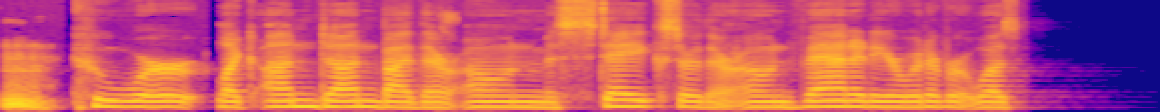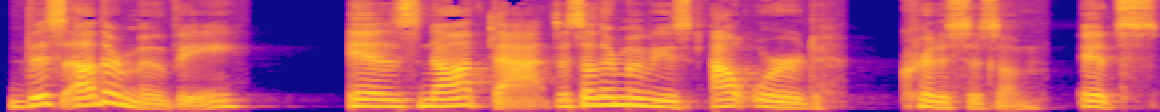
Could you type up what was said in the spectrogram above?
mm. who were like undone by their own mistakes or their own vanity or whatever it was. This other movie is not that. This other movie is outward criticism. It's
